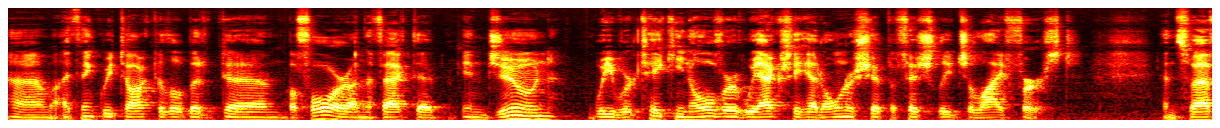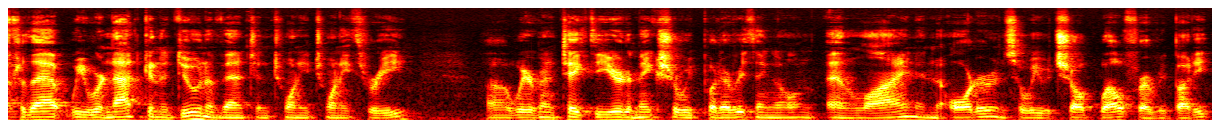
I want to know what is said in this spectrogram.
Um, I think we talked a little bit uh, before on the fact that in June we were taking over. We actually had ownership officially July 1st, and so after that we were not going to do an event in 2023. Uh, we were going to take the year to make sure we put everything on in line and order, and so we would show up well for everybody.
